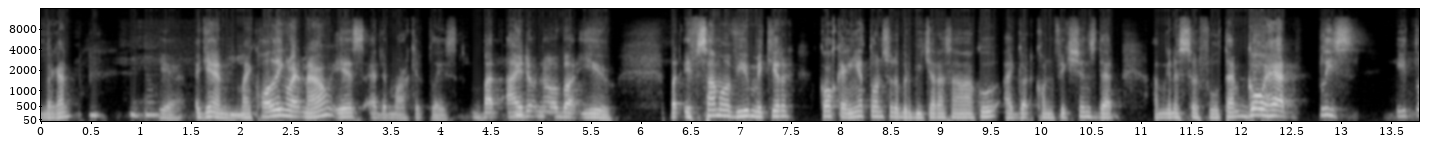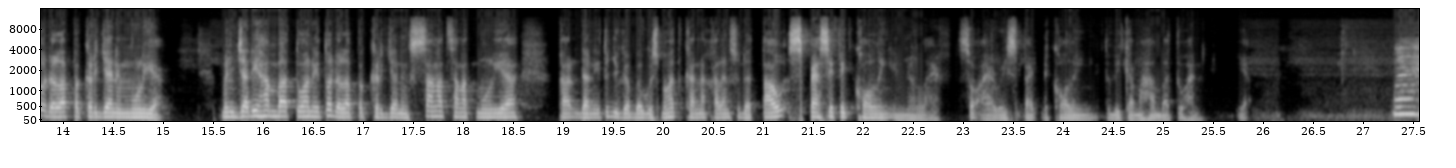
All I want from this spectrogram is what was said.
benar kan? Gitu. Yeah. Again, my calling right now is at the marketplace. But I don't know about you. But if some of you mikir, kok kayaknya Tuhan sudah berbicara sama aku, I got convictions that I'm gonna serve full time. Go ahead, please itu adalah pekerjaan yang mulia. Menjadi hamba Tuhan itu adalah pekerjaan yang sangat-sangat mulia dan itu juga bagus banget karena kalian sudah tahu specific calling in your life. So I respect the calling to become a hamba Tuhan. Wah,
